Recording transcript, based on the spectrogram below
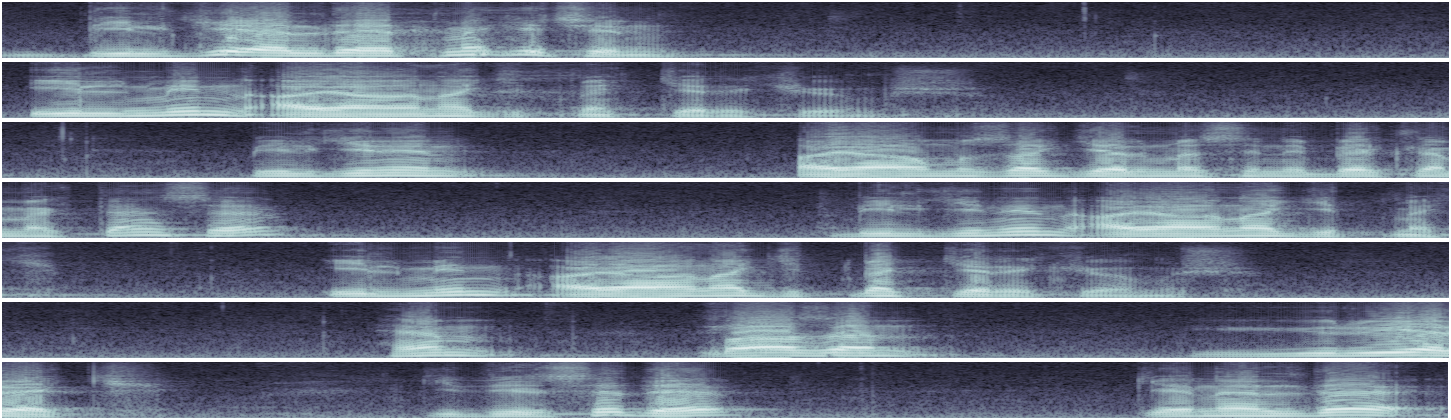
bilgi elde etmek için ilmin ayağına gitmek gerekiyormuş. Bilginin ayağımıza gelmesini beklemektense bilginin ayağına gitmek, ilmin ayağına gitmek gerekiyormuş. Hem bazen yürüyerek gidilse de genelde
